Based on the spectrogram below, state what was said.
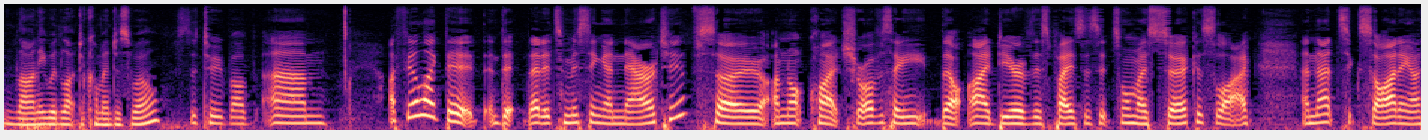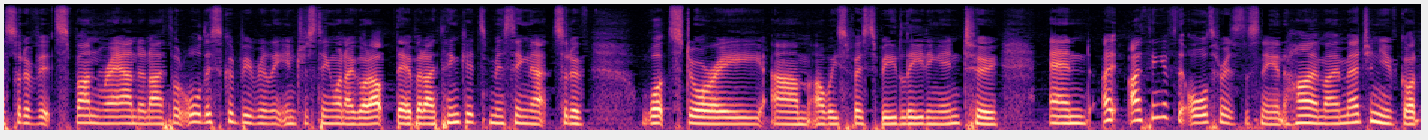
Lani would like to comment as well. It's the two, Bob. Um, I feel like that, that that it's missing a narrative, so I'm not quite sure. Obviously, the idea of this place is it's almost circus-like, and that's exciting. I sort of it spun round, and I thought, oh, this could be really interesting when I got up there. But I think it's missing that sort of what story um, are we supposed to be leading into? And I, I think if the author is listening at home, I imagine you've got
